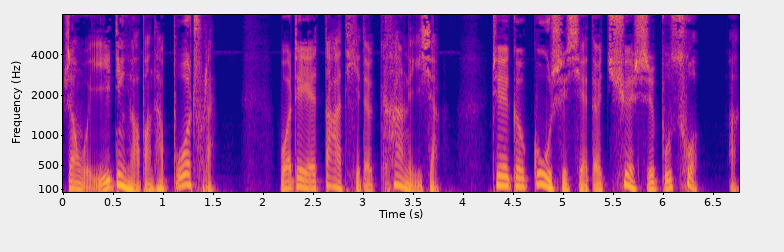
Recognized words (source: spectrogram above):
让我一定要帮他播出来。我这也大体的看了一下。这个故事写的确实不错啊，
